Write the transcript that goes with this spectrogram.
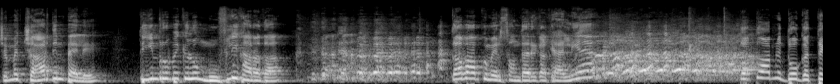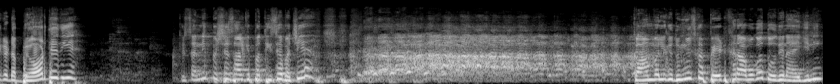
जब मैं चार दिन पहले तीन रुपए किलो मूंगफली खा रहा था तब आपको मेरे सौंदर्य का ख्याल नहीं आया? तब तो, तो आपने दो गत्ते के डब्बे और दे दिए। कि सन्नी पिछले साल के पति से बचे हैं? काम वाले को दूँगी उसका पेट खराब होगा, दो दिन आएगी नहीं।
